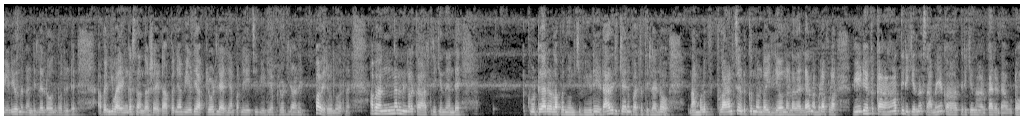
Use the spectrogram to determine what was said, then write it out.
വീഡിയോ ഒന്നും കണ്ടില്ലല്ലോ എന്ന് പറഞ്ഞിട്ട്. അപ്പോൾ എനിക്ക് ഭയങ്കര സന്തോഷമായിട്ടോ അപ്പോൾ ഞാൻ വീഡിയോ അപ്ലോഡിലായിരുന്നു ഞാൻ പറഞ്ഞു ചേച്ചി വീഡിയോ അപ്ലോഡിലാണ് ഇപ്പോൾ വരുമെന്ന് പറഞ്ഞത് അപ്പോൾ അങ്ങനെ നിങ്ങളെ കാത്തിരിക്കുന്ന എന്റെ കൂട്ടുകാരുള്ളപ്പോൾ എനിക്ക് വീഡിയോ ഇടാതിരിക്കാനും പറ്റത്തില്ലല്ലോ. നമ്മൾ പ്ലാൻസ് എടുക്കുന്നുണ്ടോ ഇല്ലയോ എന്നുള്ളതല്ല നമ്മുടെ ഫ്ലാ വീഡിയോ ഒക്കെ കാത്തിരിക്കുന്ന സമയം കാത്തിരിക്കുന്ന ആൾക്കാരുണ്ടാവും കേട്ടോ.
